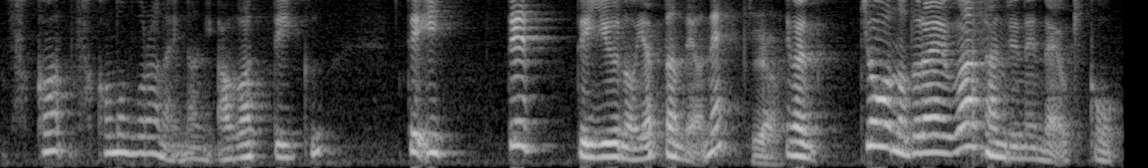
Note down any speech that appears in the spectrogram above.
さか遡らない？何？上がっていく？って言ってっていうのをやったんだよね。だから今日のドライブは30年代を聴こ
